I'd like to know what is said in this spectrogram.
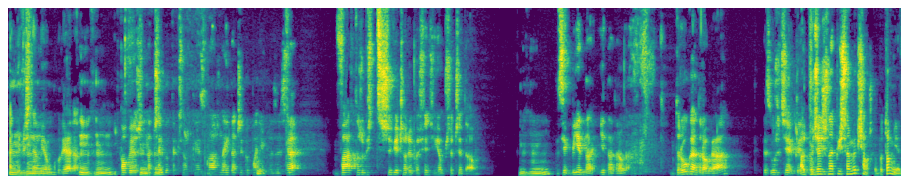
A nie wyślemy ją kurierem. Mhm. I powiesz, Mhm. dlaczego ta książka jest ważna i dlaczego, panie prezesie, warto, żebyś trzy wieczory poświęcił i ją przeczytał. Mhm. To jest jakby jedna, jedna droga. Druga droga To jest użycie jakby... Ale powiedziałeś, że napiszemy książkę, bo to mnie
